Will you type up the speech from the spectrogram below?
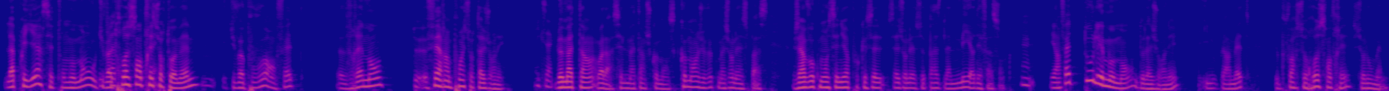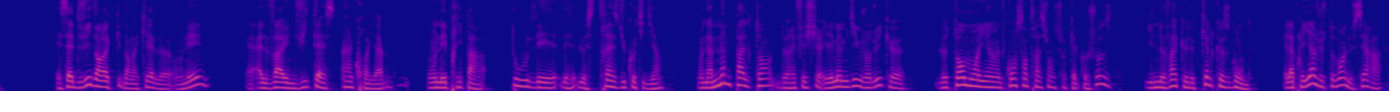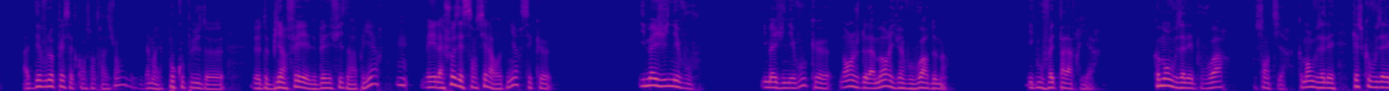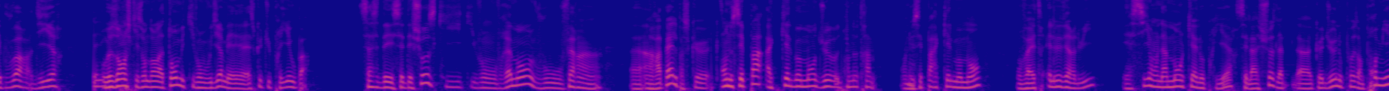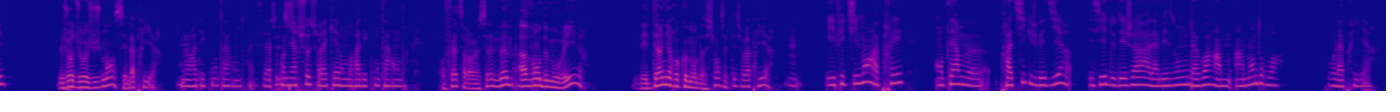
La prière, c'est ton moment où tu tu vas vas te recentrer. sur toi-même Mm. et tu vas pouvoir en fait euh, vraiment te faire un point sur ta journée. Exact. Le matin, voilà, c'est le matin, je commence. Comment je veux que ma journée se passe? J'invoque mon Seigneur pour que ce- cette journée se passe de la meilleure des façons. Mm. Et en fait, tous les moments de la journée, ils nous permettent de pouvoir se recentrer sur nous-mêmes. Et cette vie dans, la- dans laquelle on est, elle va à une vitesse incroyable. Mm. On est pris par tout les, les- le stress du quotidien. On n'a même pas le temps de réfléchir. Il est même dit aujourd'hui que le temps moyen de concentration sur quelque chose, il ne va que de quelques secondes. Et la prière, justement, elle nous sert à, à développer cette concentration. Évidemment, il y a beaucoup plus de, de- de bienfaits et de bénéfices dans la prière. Mm. Mais la chose essentielle à retenir, c'est que, imaginez-vous, imaginez-vous que l'ange de la mort, il vient vous voir demain. et que vous ne faites pas la prière, comment vous allez pouvoir vous sentir? Comment vous allez Qu'est-ce que vous allez pouvoir dire Donner. aux anges qui sont dans la tombe et qui vont vous dire mais est-ce que tu priais ou pas? Ça, c'est des, choses qui, qui vont vraiment vous faire un, un rappel parce que on ne sait pas à quel moment Dieu va prendre notre âme. On ne Mm. sait pas à quel moment on va être élevé vers lui. Et si on a manqué à nos prières, c'est la chose la- la- que Dieu nous pose en premier le jour du jugement, c'est la prière. On aura des comptes à rendre. ouais. C'est la première chose sur laquelle on aura des comptes à rendre. Le prophète, même avant de mourir, les dernières recommandations, c'était sur la prière. Et effectivement, après, en termes euh, pratiques, je vais dire, essayer de déjà à la maison d'avoir un, un endroit pour la prière.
